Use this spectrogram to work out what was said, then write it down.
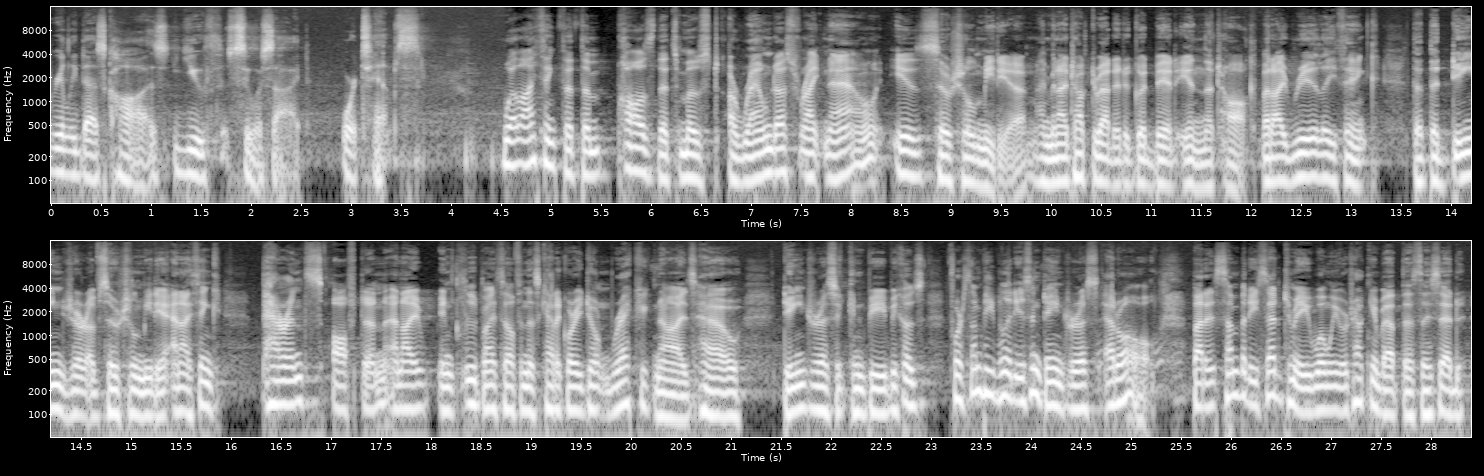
really does cause youth suicide or attempts? Well, I think that the cause that's most around us right now is social media. I mean, I talked about it a good bit in the talk, but I really think that the danger of social media, and I think parents often, and I include myself in this category, don't recognize how dangerous it can be because for some people it isn't dangerous at all. But as somebody said to me when we were talking about this, they said,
